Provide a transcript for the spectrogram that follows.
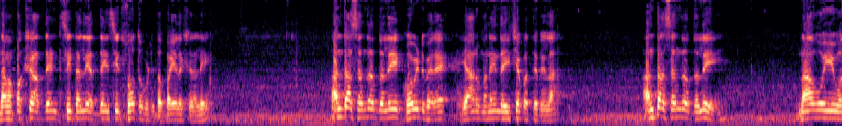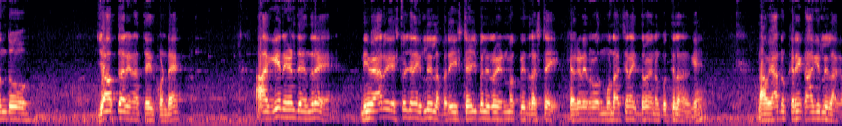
ನಮ್ಮ ಪಕ್ಷ ಹದಿನೆಂಟು ಸೀಟಲ್ಲಿ ಹದಿನೈದು ಸೀಟ್ ಸೋತೋಗ್ಬಿಟ್ಟಿತ್ತು ಬೈ ಎಲೆಕ್ಷನ್ ಅಲ್ಲಿ. ಅಂತ ಸಂದರ್ಭದಲ್ಲಿ ಕೋವಿಡ್ ಬೇರೆ, ಯಾರು ಮನೆಯಿಂದ ಈಚೆ ಬರ್ತಿರ್ಲಿಲ್ಲ. ಅಂತ ಸಂದರ್ಭದಲ್ಲಿ ನಾವು ಈ ಒಂದು ಜವಾಬ್ದಾರಿಯನ್ನು ತೆಗೆದುಕೊಂಡೆ. ಆಗೇನು ಹೇಳ್ದೆ ಅಂದ್ರೆ ನೀವ್ಯಾರು ಎಷ್ಟೋ ಜನ ಇರ್ಲಿಲ್ಲ, ಬರೀ ಸ್ಟೇಜ್ ಮೇಲೆ ಇರೋ ಹೆಣ್ಮಕ್ಳು ಇದ್ರು ಅಷ್ಟೇ, ಕೆಳಗಡೆ ಇರೋ ಒಂದು ಮೂರ್ನಾಲ್ಕು ಜನ ಇದ್ರೋ ಏನೋ ಗೊತ್ತಿಲ್ಲ ನನಗೆ. ನಾವು ಯಾರನ್ನೂ ಆಗಿರ್ಲಿಲ್ಲ ಆಗ.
